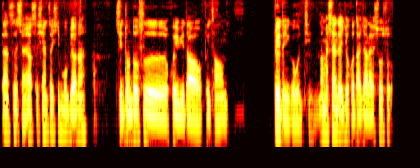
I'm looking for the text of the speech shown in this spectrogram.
但是想要实现这些目标呢，其中都是会遇到非常对的一个问题，那么现在就和大家来说说，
